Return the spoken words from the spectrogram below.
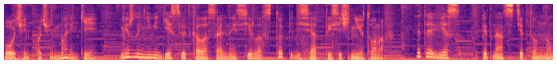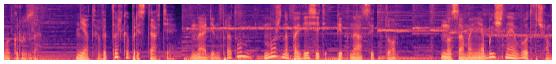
очень-очень маленькие, между ними действует колоссальная сила в 150 тысяч ньютонов. Это вес 15-тонного груза. Нет, вы только представьте, на один протон можно повесить 15 тонн. Но самое необычное вот в чем.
